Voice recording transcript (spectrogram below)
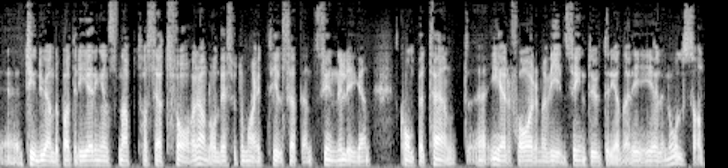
Eh, tyder ju ändå på att regeringen snabbt har sett faran och dessutom har ju tillsatt en synnerligen kompetent, eh, erfaren och vidsynt utredare i Elin Olsson.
